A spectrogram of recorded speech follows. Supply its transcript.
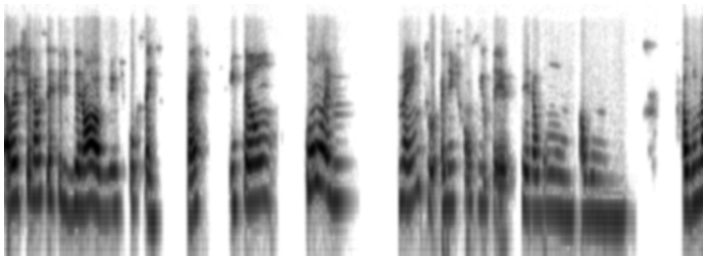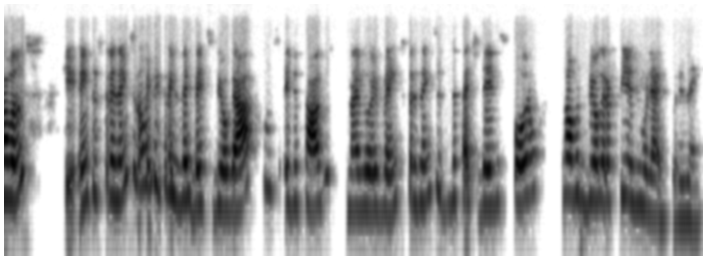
ela chegava a cerca de 19, 20%, certo? Então, com o evento, a gente conseguiu ter, ter algum, algum, alguns avanços, que entre os 393 verbetes biográficos editados né, no evento, 317 deles foram novas biografias de mulheres, por exemplo.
